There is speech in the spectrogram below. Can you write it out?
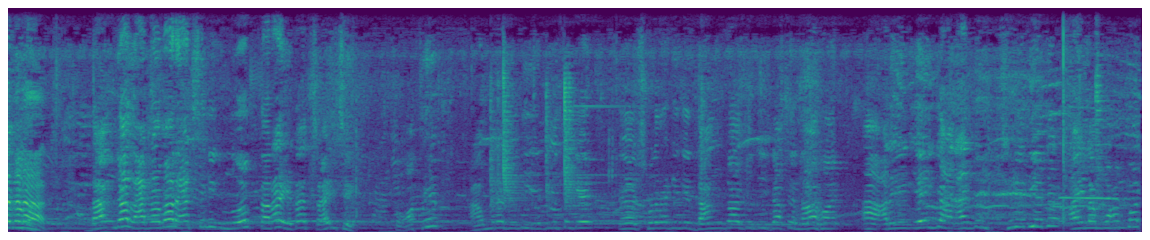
যাবে না দাঙ্গা লাগাবার এক শ্রেণির লোক তারা এটা চাইছে। অতএব আমরা যদি এগুলো থেকে আহ, সরে থাকি যে দাঙ্গা যদি যাতে না হয় আর এই এই যে আর একজন ছিঁড়ে দিয়েছে আইলাম মোহাম্মদ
